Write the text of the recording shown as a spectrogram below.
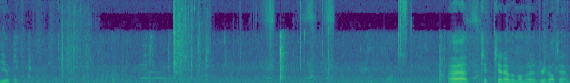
Yep. I have ten of them. I'm gonna drink all ten.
